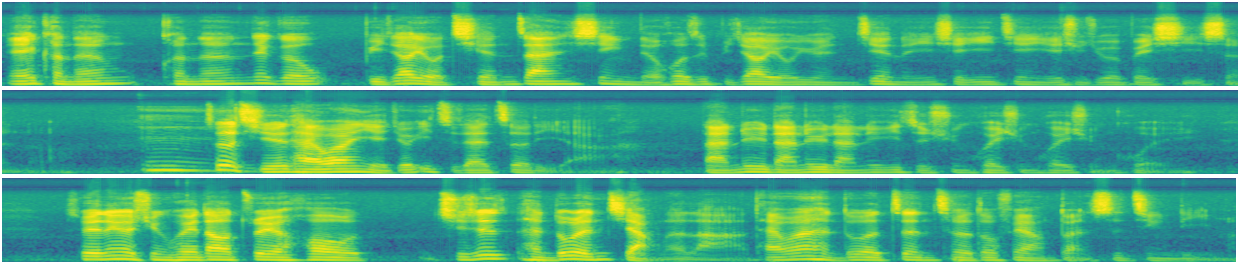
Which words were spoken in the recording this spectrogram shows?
诶，可能可能那个比较有前瞻性的，或者比较有远见的一些意见，也许就会被牺牲了。嗯，这个其实台湾也就一直在这里啊，蓝绿蓝绿蓝绿一直巡回巡回巡回，所以那个巡回到最后，其实很多人讲了啦，台湾很多的政策都非常短视近利嘛。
